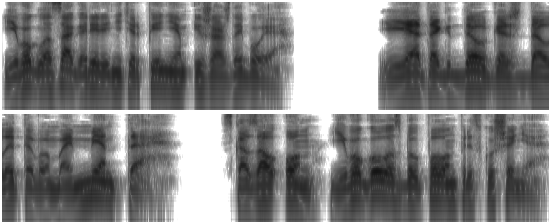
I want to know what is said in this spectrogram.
Его глаза горели нетерпением и жаждой боя. «Я так долго ждал этого момента!» — сказал он. Его голос был полон предвкушения.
